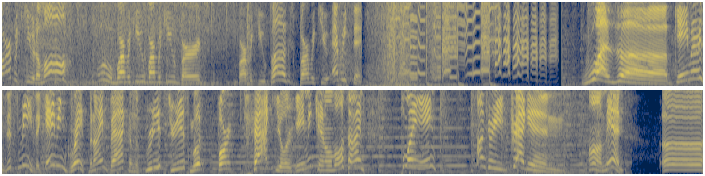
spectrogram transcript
barbecued them all. Ooh, barbecue, barbecue birds, barbecue bugs, barbecue everything. What's up, gamers? It's me, the Gaming Grape, and I'm back on the fruitiest, tootiest, most fartacular gaming channel of all time, playing Hungry Dragon. Oh man, uh,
